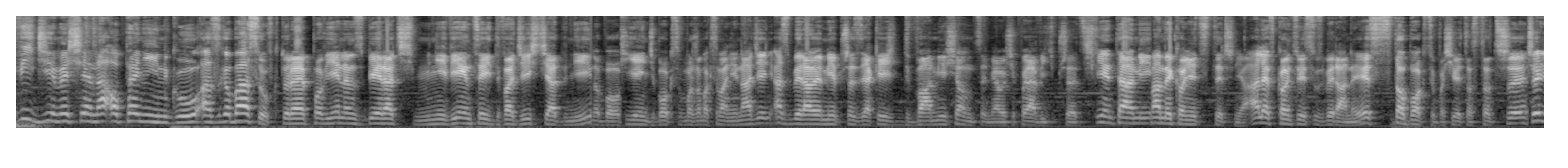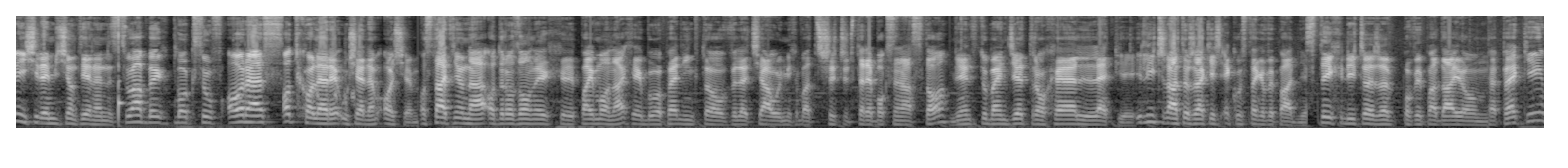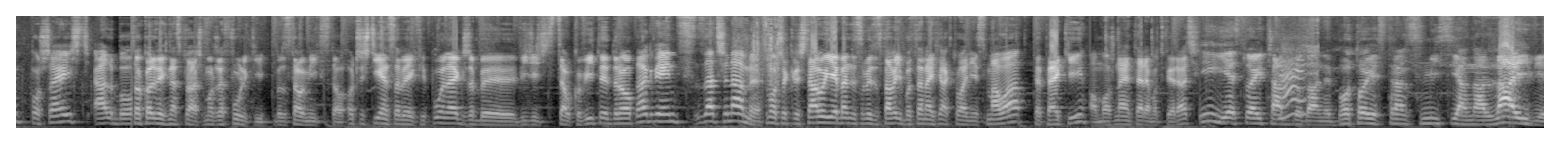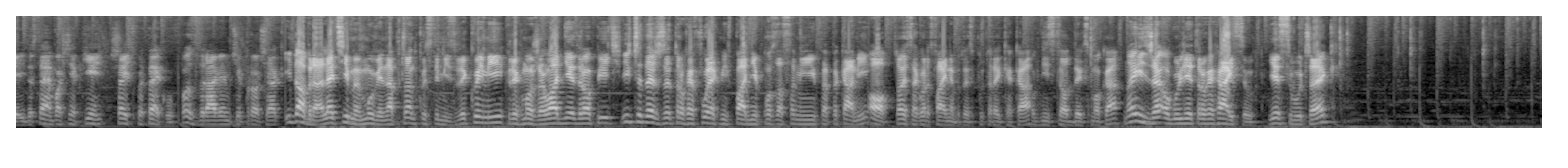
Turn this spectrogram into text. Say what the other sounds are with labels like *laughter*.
widzimy się na openingu Azgobasów, które powinienem zbierać mniej więcej 20 dni, no bo 5 boksów może maksymalnie na dzień, a zbierałem je przez jakieś 2 miesiące. Miały się pojawić przed świętami. Mamy koniec stycznia, ale w końcu jest uzbierany. Jest 100 boksów, właściwie to 103, czyli 71 słabych boksów oraz od cholery U7-8. Ostatnio na odrodzonych y, Pajmonach, jak był opening, to wyleciały mi chyba 3 czy 4 boksy na 100, więc tu będzie trochę lepiej. I liczę na to, że jakieś eku z tego wypadnie. Z tych liczę, że powypadają pepeki po 6 albo cokolwiek na sprzedaż, może fulki, bo zostało mi ich 100. Oczyściłem sobie ekwipunek, żeby widzieć całkowity drop. Tak więc zaczynamy. Smocze kryształy je będę sobie zostawić, bo cena ich aktualnie jest mała. Pepeki. O, można enterem otwierać. I jest tutaj czat dodany, bo to jest transmisja na live i dostałem właśnie 5, 6 pepeków. Pozdrawiam cię, prosiak. I dobra, lecimy, mówię, na początku z tymi zwykłymi, których może ładnie dropić. Liczę też, że trochę fulek mi wpadnie poza samymi pepekami. O, to jest akurat fajne, bo to jest 1,5 kk. Ognisty oddech smoka. No i że ogólnie trochę hajsu. Jest łuczek.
